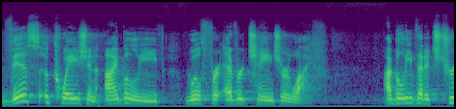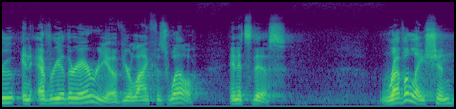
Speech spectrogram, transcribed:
this equation, I believe, will forever change your life. I believe that it's true in every other area of your life as well. And it's this revelation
